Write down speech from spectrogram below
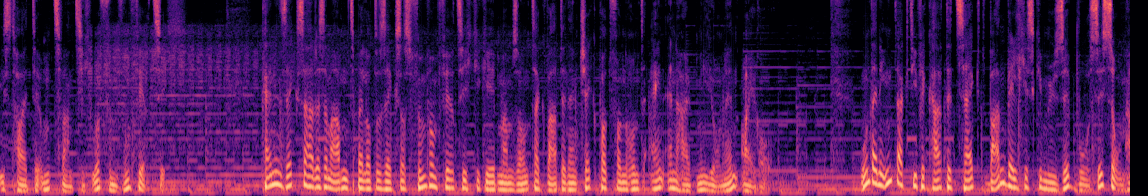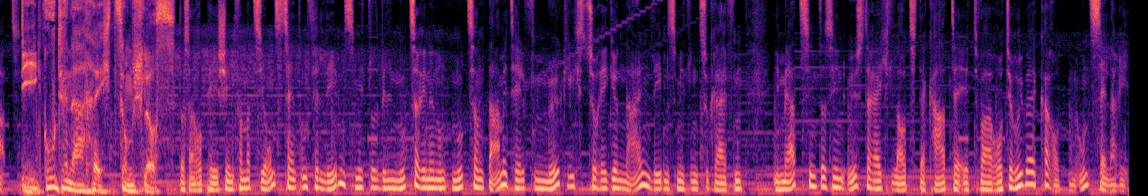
ist heute um 20.45 Uhr. Keinen Sechser hat es am Abend bei Lotto 6 aus 45 gegeben. Am Sonntag wartet ein Jackpot von rund 1,5 Millionen Euro. Und eine interaktive Karte zeigt, wann welches Gemüse wo Saison hat. Die gute Nachricht zum Schluss. Das Europäische Informationszentrum für Lebensmittel will Nutzerinnen und Nutzern damit helfen, möglichst zu regionalen Lebensmitteln zu greifen. Im März sind das in Österreich laut der Karte etwa rote Rübe, Karotten und Sellerie.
